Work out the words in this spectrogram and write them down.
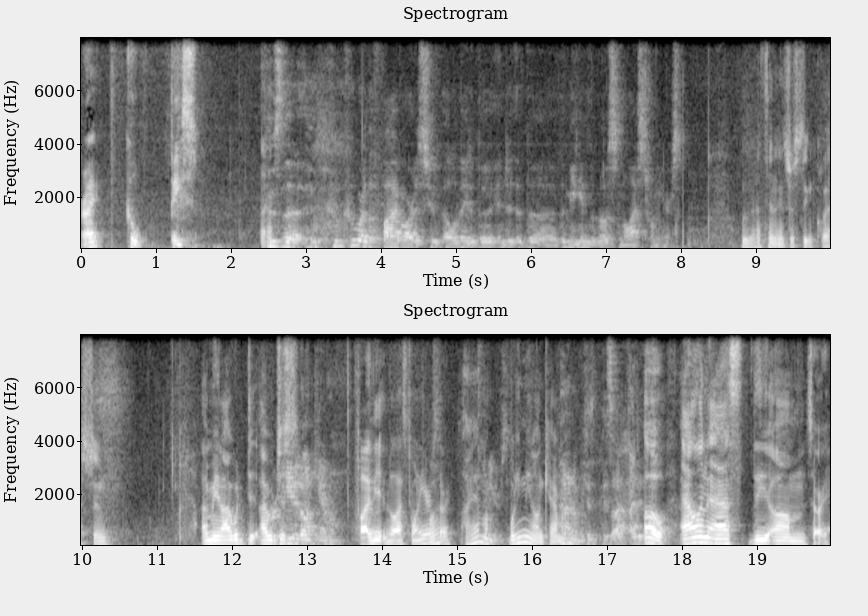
All right? Cool. Peace. Who's the who, who are the five artists who've elevated the the, the, the medium the most in the last twenty years? Ooh, that's an interesting question. I mean, I would, I would Repeat just. it on camera. Five years in the last 20 years, What? sorry? I am. 20 years. What do you mean on camera? no, no, because because I, I didn't. Oh, Alan asked the um. Sorry.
